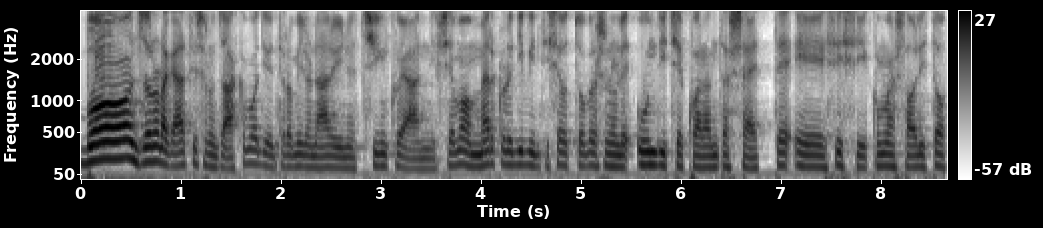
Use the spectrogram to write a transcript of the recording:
Buongiorno ragazzi, sono Giacomo, diventerò milionario in 5 anni. Siamo a mercoledì 26 ottobre, sono le 11.47 e sì sì, come al solito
